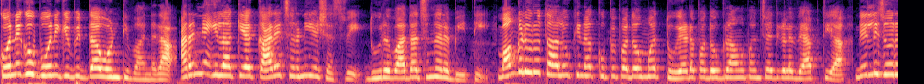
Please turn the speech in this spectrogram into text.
ಕೊನೆಗೂ ಬೋನಿಗೆ ಬಿದ್ದ ಒಂಟಿ ವಾನರ ಅರಣ್ಯ ಇಲಾಖೆಯ ಕಾರ್ಯಾಚರಣೆ ಯಶಸ್ವಿ. ದೂರವಾದ ಜನರ ಭೀತಿ. ಮಂಗಳೂರು ತಾಲೂಕಿನ ಕುಪ್ಪೆಪದವು ಮತ್ತು ಎಡಪದವು ಗ್ರಾಮ ಪಂಚಾಯತ್ಗಳ ವ್ಯಾಪ್ತಿಯ ನೆಲ್ಲಿಜೋರ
